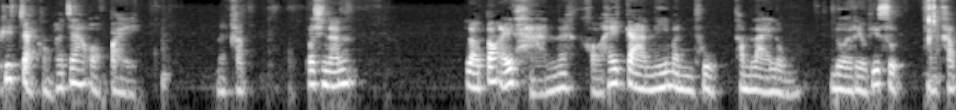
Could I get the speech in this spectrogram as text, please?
คริสตจักรของพระเจ้าออกไปนะครับ เพราะฉะนั้นเราต้องอธิษฐานนะขอให้การนี้มันถูกทำลายลงโดยเร็วที่สุดนะครับ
